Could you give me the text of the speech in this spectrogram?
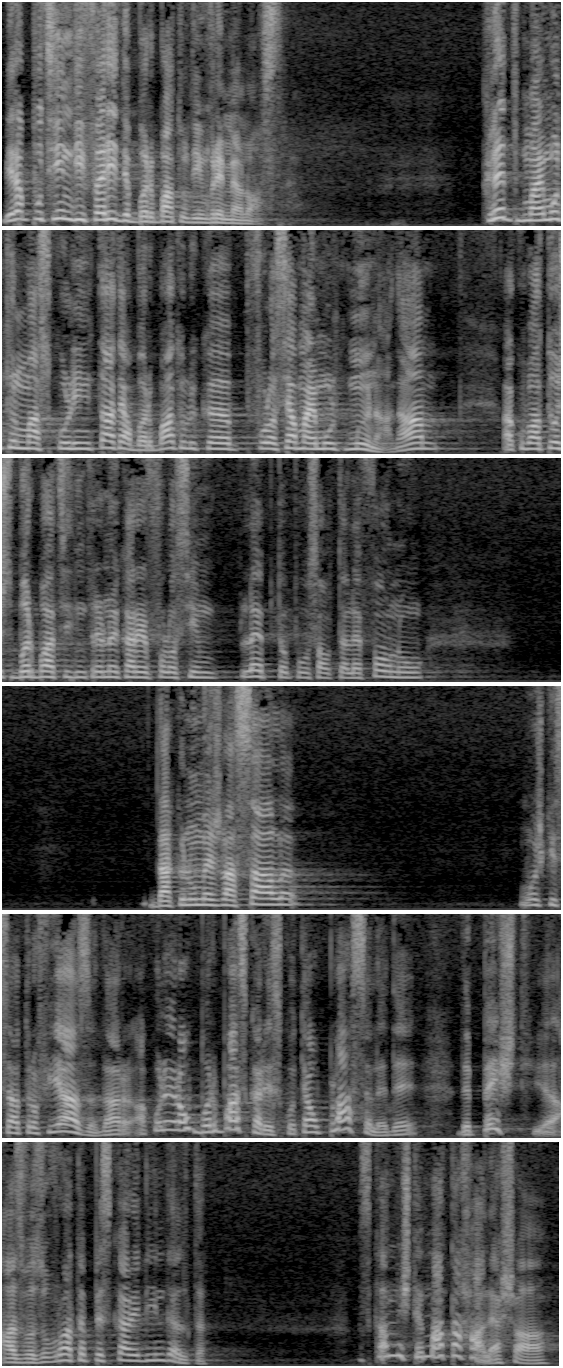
era puțin diferit de bărbatul din vremea noastră. Cred mai mult în masculinitatea bărbatului că folosea mai mult mâna, da? Acum toți bărbații dintre noi care folosim laptopul sau telefonul, dacă nu mergi la sală, mușchii se atrofiază, dar acolo erau bărbați care scoteau plasele de, de pești. Ați văzut vreodată pescare din delta? Sunt cam niște matahale, așa.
